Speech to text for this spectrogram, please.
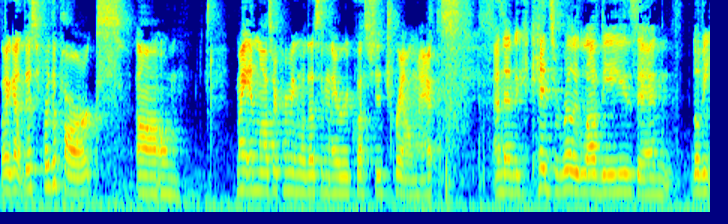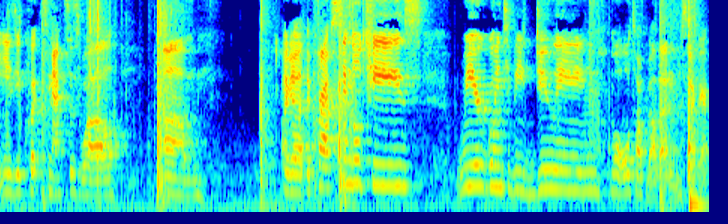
but I got this for the parks. Um, my in-laws are coming with us and they requested trail mix. And then the kids really love these and they'll be easy, quick snacks as well. Um, I got the Kraft single cheese. We are going to be doing, well, we'll talk about that in a second.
